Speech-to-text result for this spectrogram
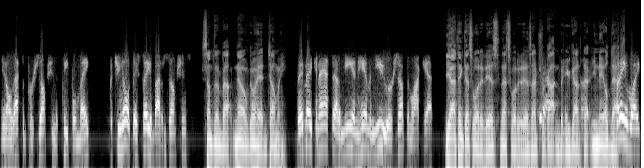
You know, that's a presumption that people make. But you know what they say about assumptions? Something about no. Go ahead and tell me. They make an ass out of me and him and you or something like that. Yeah, I think that's what it is. That's what it is. I'd Yeah. forgotten, but you got that. You nailed that. But anyway,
